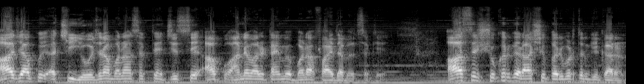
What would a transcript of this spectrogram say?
आज आप कोई अच्छी योजना बना सकते हैं, जिससे आपको आने वाले टाइम में बड़ा फ़ायदा मिल सके। आज से शुक्र के राशि परिवर्तन के कारण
